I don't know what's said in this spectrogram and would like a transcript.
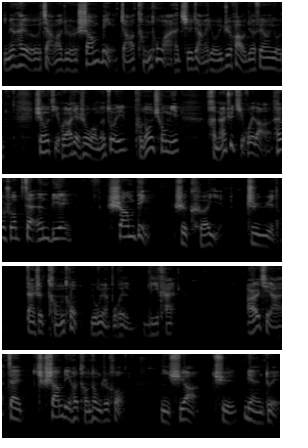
里面还有讲到就是伤病，讲到疼痛啊，他其实讲的有一句话，我觉得非常有深有体会，而且是我们作为普通球迷很难去体会到的。他就说，在 NBA，伤病是可以治愈的，但是疼痛永远不会离开。而且啊，在伤病和疼痛之后，你需要去面对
